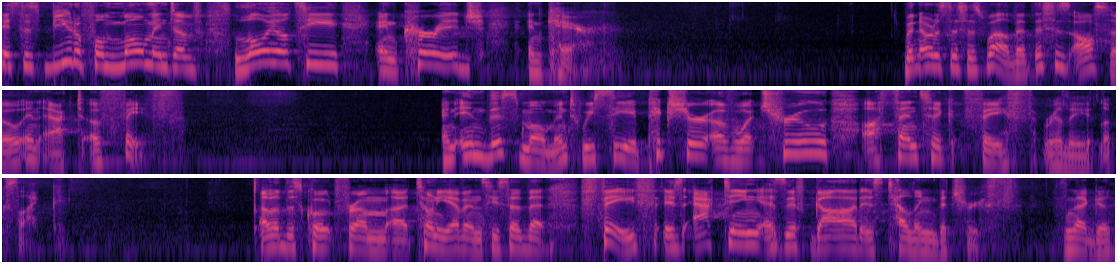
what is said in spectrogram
It's this beautiful moment of loyalty and courage and care. But notice this as well that this is also an act of faith. And in this moment, we see a picture of what true, authentic faith really looks like. I love this quote from uh, Tony Evans. He said that faith is acting as if God is telling the truth. Isn't that good?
